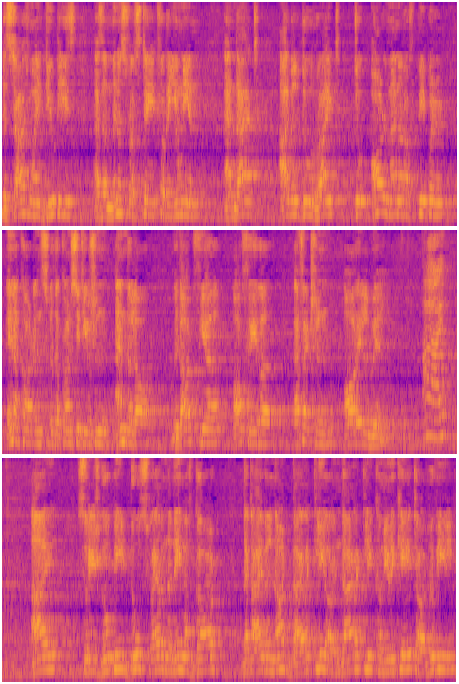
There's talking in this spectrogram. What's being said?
discharge my duties as a Minister of State for the Union, and that I will do right to all manner of people in accordance with the Constitution and the law, without fear or favor, affection or ill will. I, I, Suresh Gopi, do swear in the name of God that I will not directly or indirectly communicate or reveal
